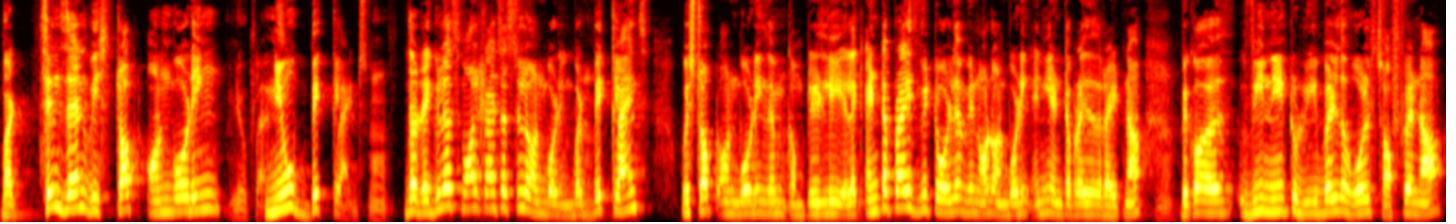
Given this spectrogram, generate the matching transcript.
but since then, we stopped onboarding New clients. new big clients. Hmm. The regular small clients are still onboarding, but hmm. big clients, we stopped onboarding them hmm. completely. Like enterprise, we told them we're not onboarding any enterprises right now because we need to rebuild the whole software now,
